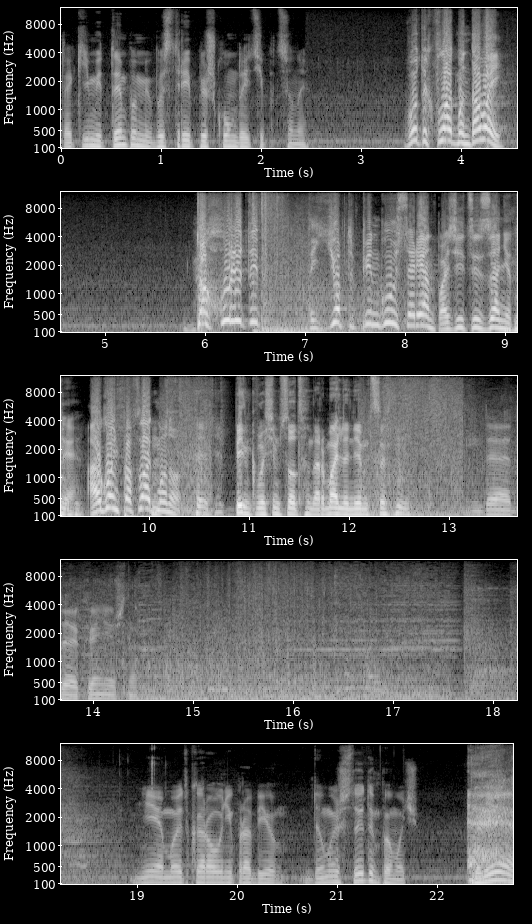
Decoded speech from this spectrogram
Такими темпами быстрее пешком дойти, пацаны. Вот их флагман, давай! Да хули ты... Да ёпта, пингую, сорян! Позиции заняты. Огонь по флагману! Пинг 800, нормально немцы. Да, да, конечно. Не, мы эту корову не пробьем. Думаешь, стоит им помочь? Не.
